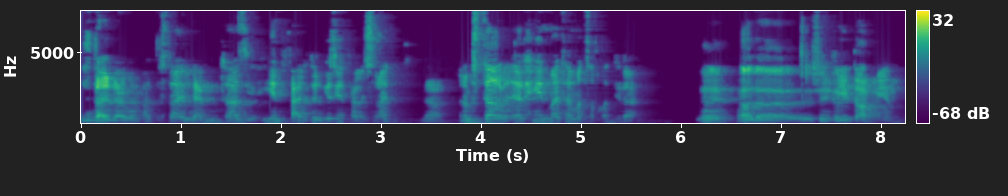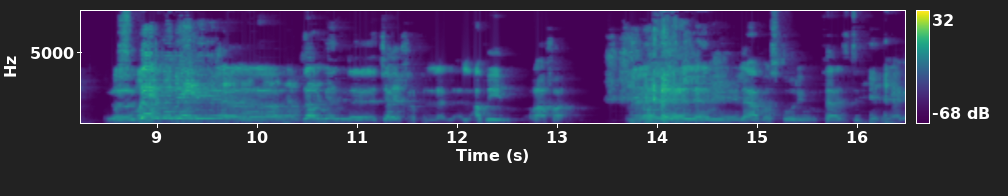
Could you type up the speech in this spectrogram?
style لعبهم حتى. style لعب ممتاز. ينفع لدرجز ينفع مانشستر يونايتد. نعم. أنا مستغرب إن الحين ما تمت صفقة دفاع. إيه هذا شيء في غريب. دارمين. آه، دارميان يعني. آه، آه، جاي يخلف ال- ال- العظيم رافا. رافائيل يعني لاعب أسطوري ممتاز جدا. يعني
